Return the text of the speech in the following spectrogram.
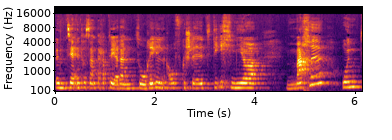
ähm, sehr interessant. Da habt ihr ja dann so Regeln aufgestellt, die ich mir mache und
